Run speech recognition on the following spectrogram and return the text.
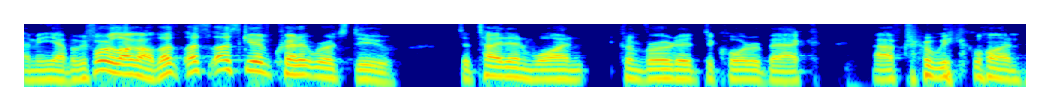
I mean, yeah, but before we log off, let's let's let's give credit where it's due to tight end one converted to quarterback after week one.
